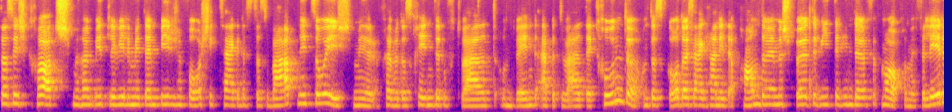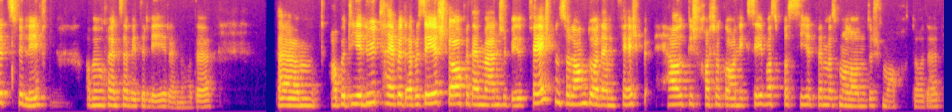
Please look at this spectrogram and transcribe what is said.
das ist Quatsch. Wir können mittlerweile mit der empirischen Forschung zeigen, dass das überhaupt nicht so ist. Wir kommen das Kinder auf die Welt und wollen eben die Welt erkunden. Und das geht uns eigentlich auch nicht abhanden, wenn wir es später weiterhin dürfen machen. Wir verlieren es vielleicht, aber wir können es auch wieder lernen. Oder? Ähm, aber die Leute haben eben sehr stark an diesem Menschenbild fest. Und solange du an dem festhaltest, kannst du gar nicht sehen, was passiert, wenn man es mal anders macht. Oder?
